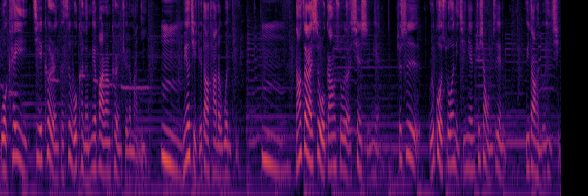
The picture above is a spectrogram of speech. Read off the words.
我可以接客人，可是我可能没有办法让客人觉得满意，嗯没有解决到他的问题。嗯然后再来是我刚刚说的现实面，就是如果说你今天就像我们之前遇到很多疫情，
